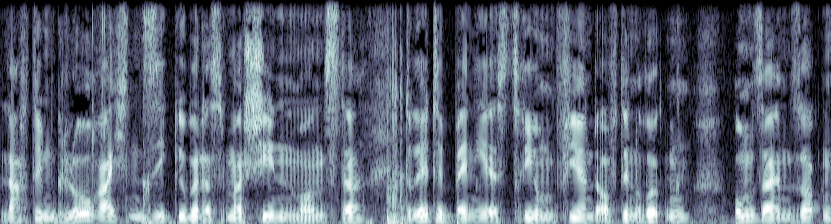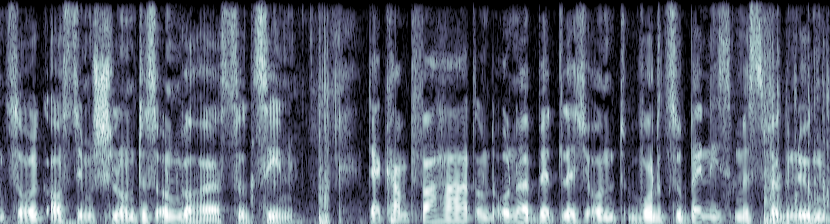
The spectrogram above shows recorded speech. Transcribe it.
Nach dem glorreichen Sieg über das Maschinenmonster drehte Benny es triumphierend auf den Rücken, um seinen Socken zurück aus dem Schlund des Ungeheuers zu ziehen. Der Kampf war hart und unerbittlich und wurde zu Bennys Missvergnügen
